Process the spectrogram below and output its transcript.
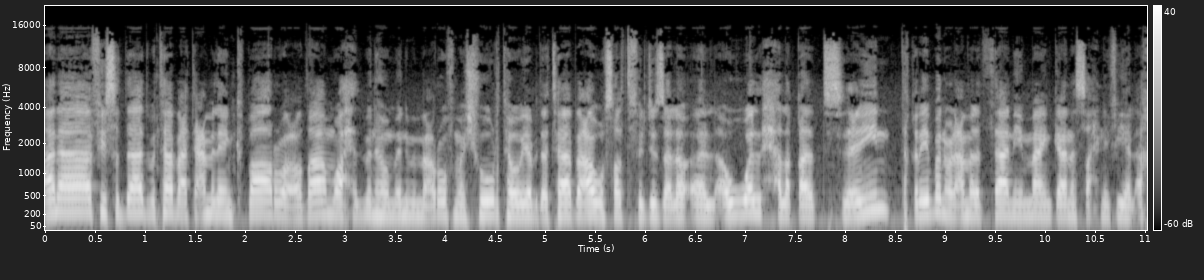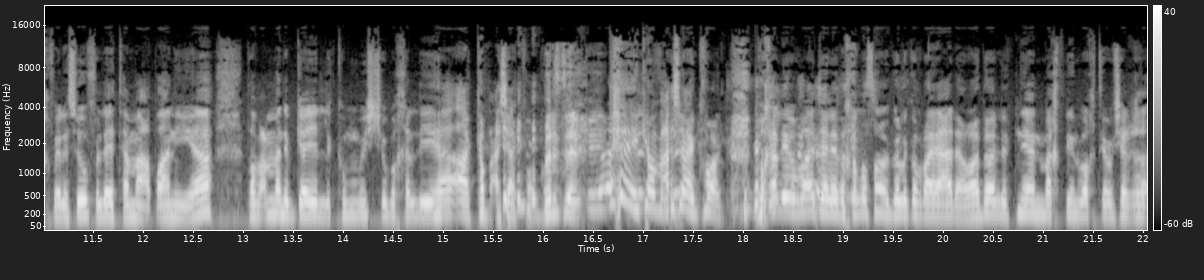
أنا في صداد متابعة عملين كبار وعظام واحد منهم إنمي معروف مشهور تو يبدأ اتابعه وصلت في الجزء الأول حلقة 90 تقريبا والعمل الثاني مانجا نصحني فيها الأخ فيلسوف وليتها ما أعطاني إياه. طبعا ماني بقايل لكم وش بخليها. آه كب عشاك فوق. إيه، كم عشاك فوق. بخليه مفاجاه إذا خلصنا واقول لكم رايي عنها وهذول الاثنين ماخذين وقتي وشغ-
